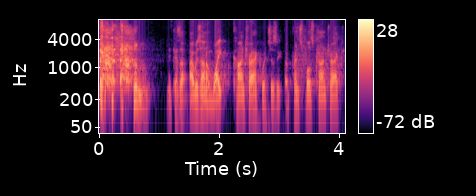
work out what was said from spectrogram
because I was on a white contract, which is a principal's contract,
